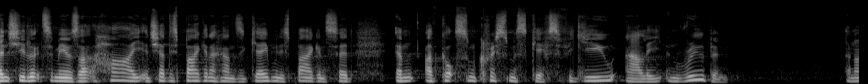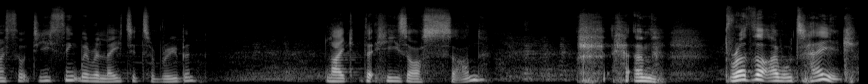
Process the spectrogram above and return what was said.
And she looked at me and was like, hi. And she had this bag in her hands and gave me this bag and said, um, I've got some Christmas gifts for you, Ali, and Reuben. And I thought, do you think we're related to Reuben? like that he's our son. um, brother, I will take,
